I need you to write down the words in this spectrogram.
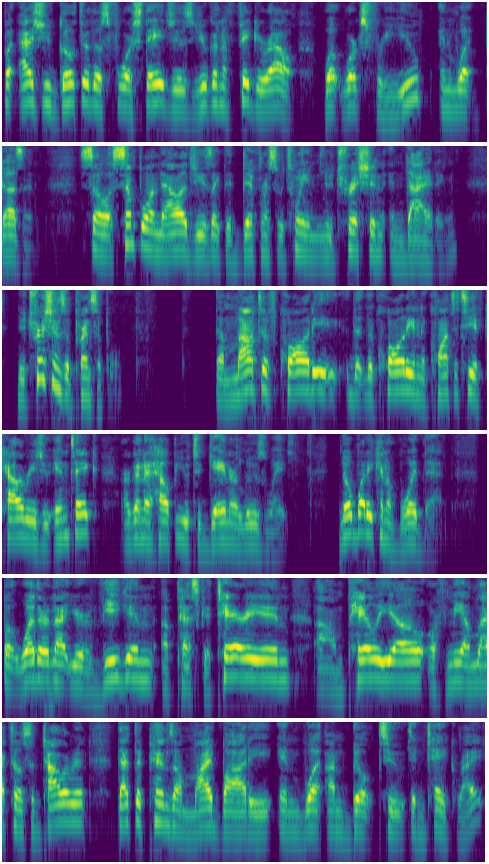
But as you go through those four stages, you're going to figure out what works for you and what doesn't. So a simple analogy is like the difference between nutrition and dieting. Nutrition is a principle. The amount of quality, the, the quality and the quantity of calories you intake are going to help you to gain or lose weight. Nobody can avoid that. But whether or not you're a vegan, a pescatarian, um, paleo, or for me, I'm lactose intolerant, that depends on my body and what I'm built to intake, right?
